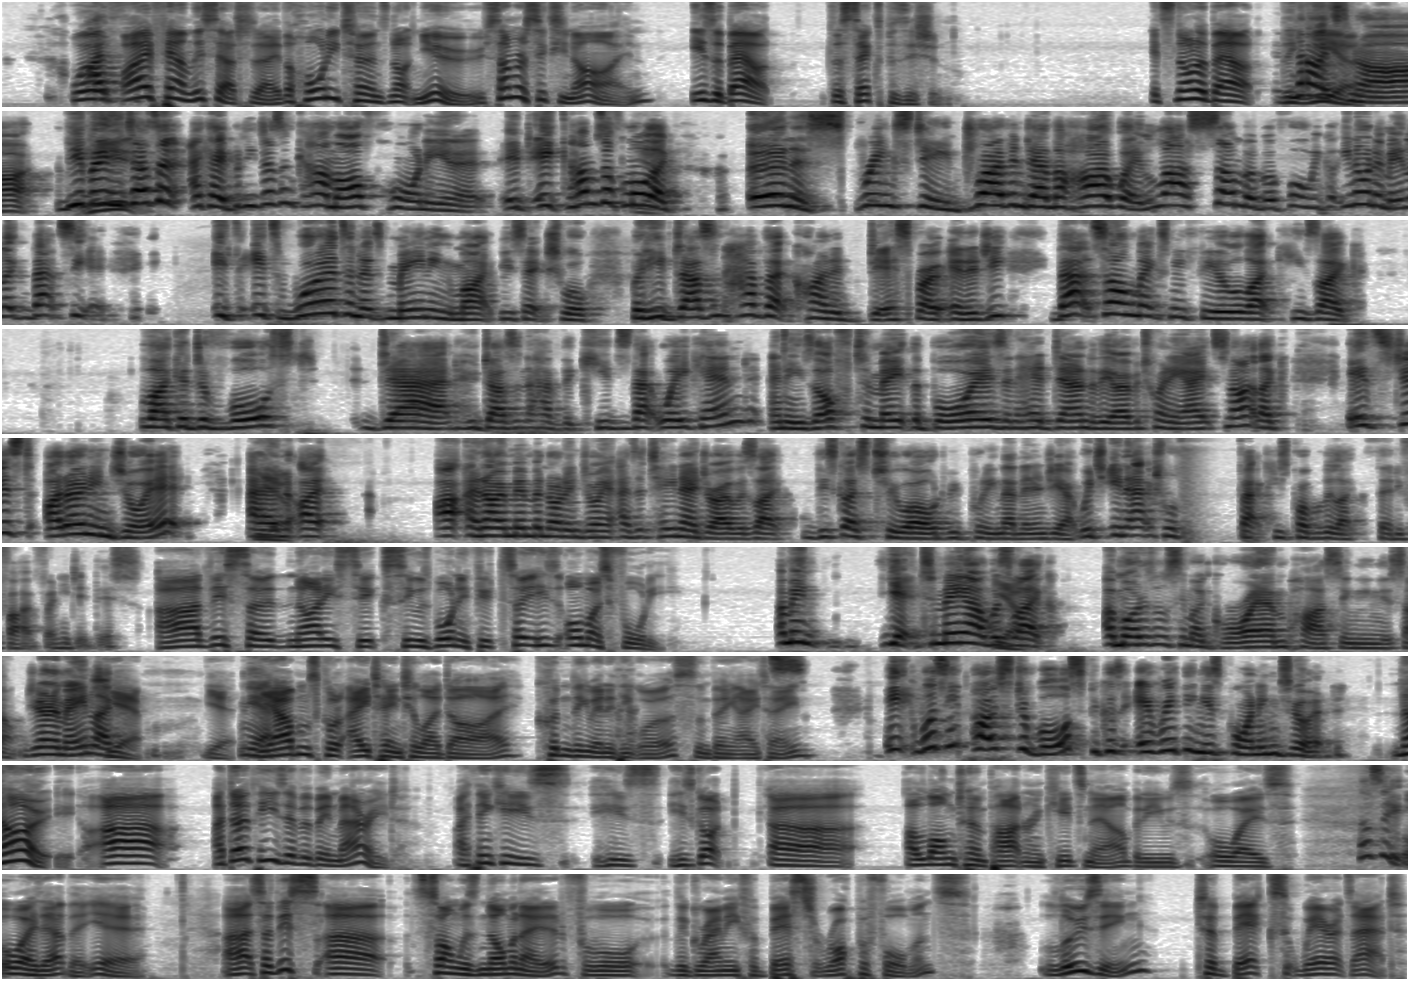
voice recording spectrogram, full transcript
Well, I- I found this out today. The horny turn's not new. Summer of 69 is about the sex position. It's not about the no, year. it's not. Yeah, but he, He- doesn't. Okay, but he doesn't come off horny in it. It it comes off more Yeah. like Ernest Springsteen driving down the highway last summer before we got, you know what I mean? Like that's the, it's its words and its meaning might be sexual, but he doesn't have that kind of despo energy. That song makes me feel like he's like, like a divorced dad who doesn't have the kids that weekend and he's off to meet the boys and head down to the over 28s night. Like it's just, I don't enjoy it. And Yeah. I, I, and I remember not enjoying it as a teenager. I was like, this guy's too old to be putting that energy out, which in actual fact, he's probably like 35 when he did this. Uh, this, so 96, he was born in 50, so he's almost 40. I mean, yeah, to me, I was Yeah. like, I might as well see my grandpa singing this song. Do you know what I mean? Like, yeah, yeah. Yeah. The album's called 18 Till I Die. Couldn't think of anything worse than being 18. it, was he post divorce? Because everything is pointing to it. No, uh, I don't think he's ever been married. I think he's he's he's got uh, a long term partner and kids now, but he was always Does he? always out there. Yeah. Uh, so this uh, song was nominated for the Grammy for Best Rock Performance, losing to Beck's "Where It's At."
